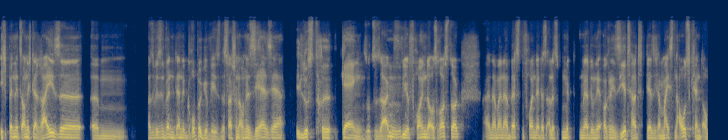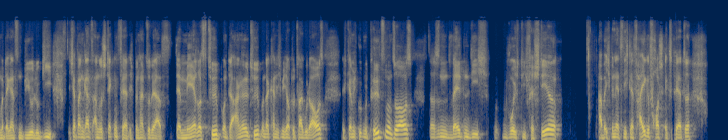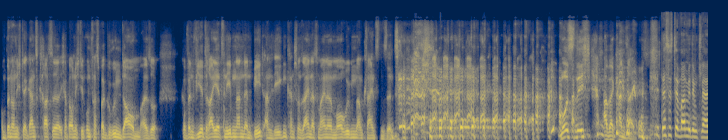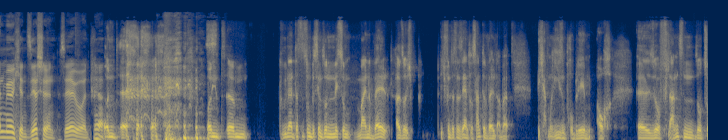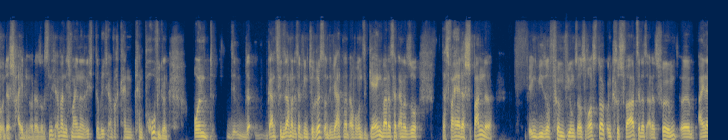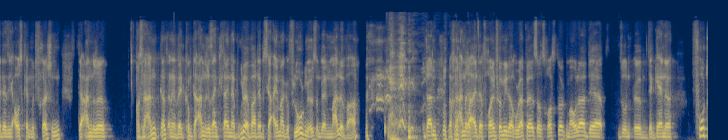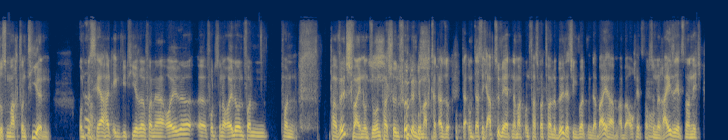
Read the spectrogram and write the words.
Ich bin jetzt auch nicht der Reise, ähm, also wir sind wenn eine Gruppe gewesen. Das war schon auch eine sehr, sehr illustre Gang sozusagen. Mhm. Wir Freunde aus Rostock, einer meiner besten Freunde, der das alles mit mehr organisiert hat, der sich am meisten auskennt, auch mit der ganzen Biologie. Ich habe ein ganz anderes Steckenpferd. Ich bin halt so der, der Meerestyp und der Angeltyp und da kann ich mich auch total gut aus. Ich kenne mich gut mit Pilzen und so aus. Das sind Welten, die ich, wo ich die verstehe. Aber ich bin jetzt nicht der feige Frosch-Experte und bin auch nicht der ganz krasse, ich habe auch nicht den unfassbar grünen Daumen. Also glaube, wenn wir drei jetzt nebeneinander ein Beet anlegen, kann schon sein, dass meine Mohrrüben am kleinsten sind. Muss nicht, aber kann sein. Das ist der Mann mit dem kleinen Möhrchen. Sehr schön, sehr gut. Ja. Und, äh, und ähm, Grüner, das ist so ein bisschen so nicht so meine Welt. Also ich, ich finde das eine sehr interessante Welt, aber ich habe ein Riesenproblem, auch äh, so Pflanzen so zu unterscheiden oder so. Das ist nicht einfach nicht meine Richtung, da bin ich einfach kein, kein Profi drin. Und ganz viele Sachen, man ist halt wie ein Tourist und wir hatten halt auch unsere Gang, war das halt einfach so, das war ja das Spannende. Irgendwie so fünf Jungs aus Rostock und Chris Schwarze, das alles filmt. Äh, einer, der sich auskennt mit Fröschen, der andere aus einer ganz anderen Welt kommt, der andere sein kleiner Bruder war, der bisher einmal geflogen ist und in Malle war. und dann noch ein anderer alter Freund von mir, der auch Rapper ist aus Rostock, Mauler, der so, äh, der gerne Fotos macht von Tieren. Und oh. bisher halt irgendwie Tiere von der Eule, äh, Fotos von der Eule und von von ein paar Wildschweinen und so ein paar schönen Vögeln gemacht hat. Also, da, um das nicht abzuwerten, da macht unfassbar tolle Bilder, deswegen wollten wir ihn dabei haben. Aber auch jetzt noch ja. so eine Reise, jetzt noch nicht,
